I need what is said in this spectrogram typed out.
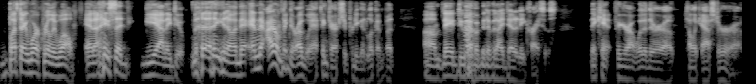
but they work really well." And I said, "Yeah, they do." you know, and they, and I don't think they're ugly. I think they're actually pretty good looking, but um, they do have a bit of an identity crisis. They can't figure out whether they're a Telecaster or a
